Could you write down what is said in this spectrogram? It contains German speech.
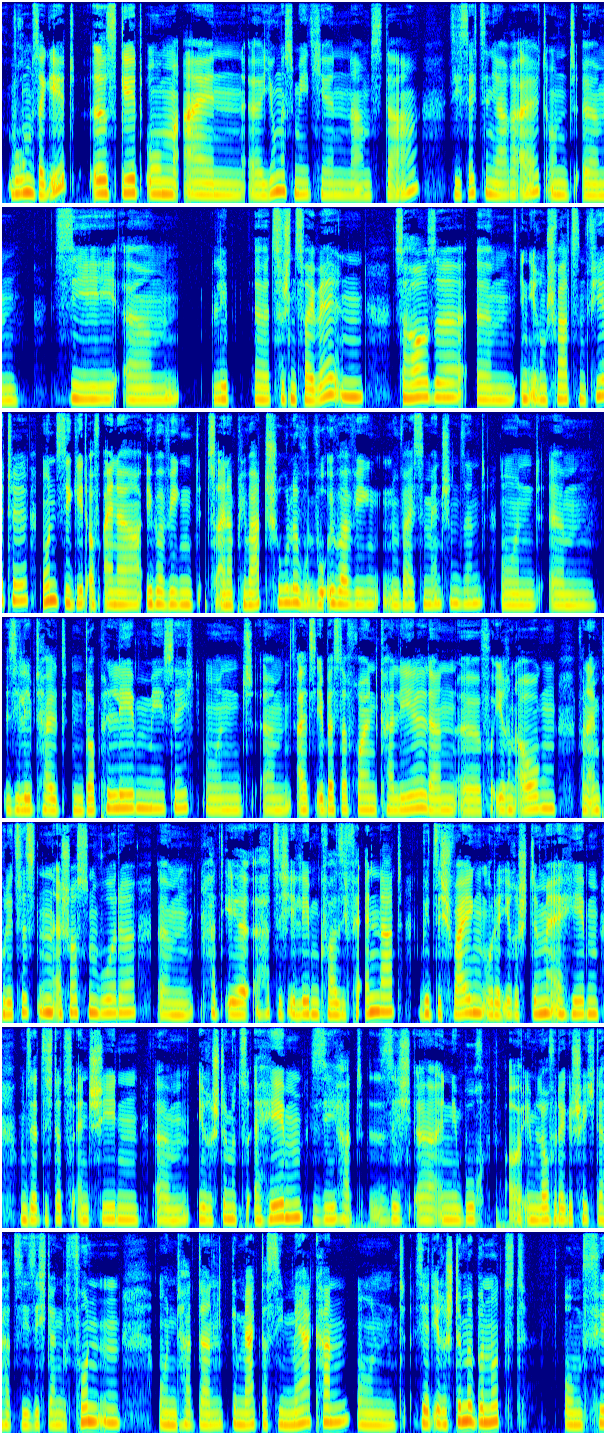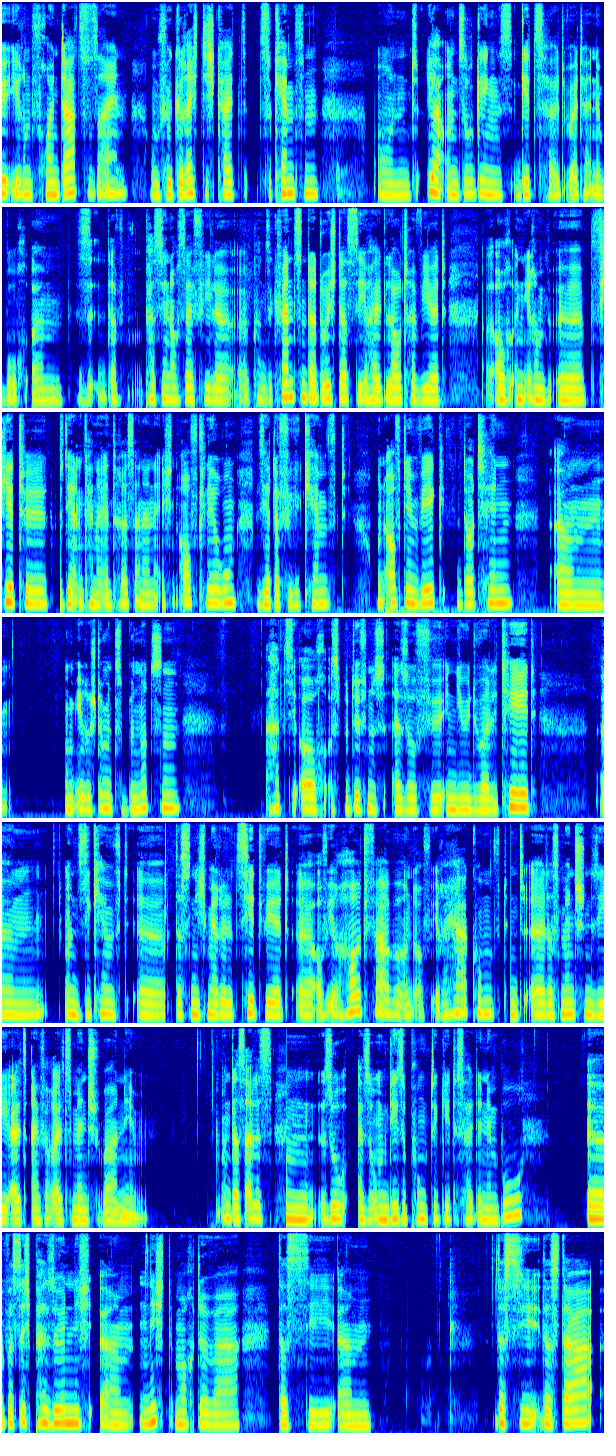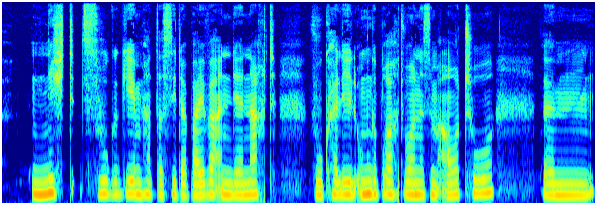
worum es da geht? Es geht um ein äh, junges Mädchen namens Star. Sie ist 16 Jahre alt und ähm, sie ähm, lebt äh, zwischen zwei Welten zu Hause ähm, in ihrem schwarzen Viertel und sie geht auf einer überwiegend zu einer Privatschule, wo, wo überwiegend weiße Menschen sind und ähm, sie lebt halt ein Doppelleben mäßig und ähm, als ihr bester Freund Khalil dann äh, vor ihren Augen von einem Polizisten erschossen wurde, ähm, hat ihr hat sich ihr Leben quasi verändert, wird sie schweigen oder ihre Stimme erheben und sie hat sich dazu entschieden, ähm, ihre Stimme zu erheben. Sie hat sich äh, in dem Buch äh, im Laufe der Geschichte hat sie sich dann gefunden und hat dann gemerkt, dass sie mehr kann und sie hat ihre Stimme benutzt, um für ihren Freund da zu sein, um für Gerechtigkeit zu kämpfen. Und ja, und so geht es halt weiter in dem Buch. Ähm, da passieren auch sehr viele äh, Konsequenzen dadurch, dass sie halt lauter wird. Auch in ihrem äh, Viertel. Sie hatten kein Interesse an einer echten Aufklärung. Sie hat dafür gekämpft, und auf dem Weg dorthin, ähm, um ihre Stimme zu benutzen, hat sie auch das Bedürfnis also für Individualität ähm, und sie kämpft, äh, dass sie nicht mehr reduziert wird äh, auf ihre Hautfarbe und auf ihre Herkunft und äh, dass Menschen sie als einfach als Mensch wahrnehmen. Und das alles um, so, also um diese Punkte geht es halt in dem Buch. Äh, was ich persönlich ähm, nicht mochte, war, dass sie, ähm, dass sie, dass da nicht zugegeben hat, dass sie dabei war an der Nacht, wo Khalil umgebracht worden ist im Auto. Ähm,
